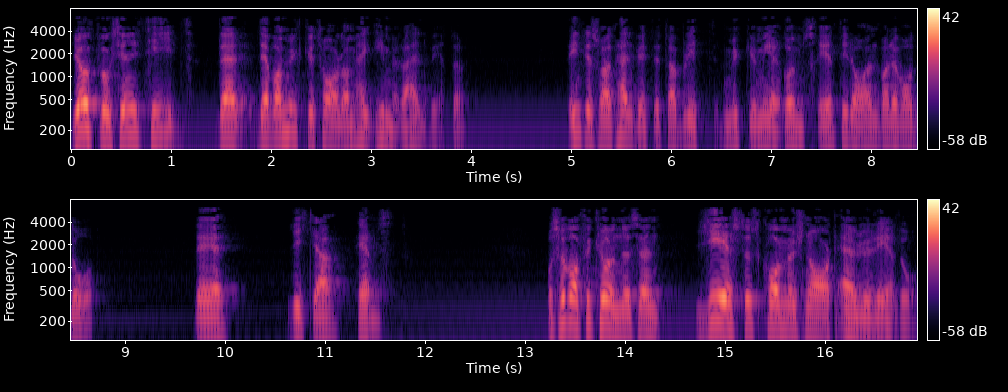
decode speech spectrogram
Jag är uppvuxen i en tid där det var mycket tal om himmel och helvete. Det är inte så att helvetet har blivit mycket mer rumsrent idag än vad det var då. Det är lika hemskt. Och så var förkunnelsen Jesus kommer snart, är du redo?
